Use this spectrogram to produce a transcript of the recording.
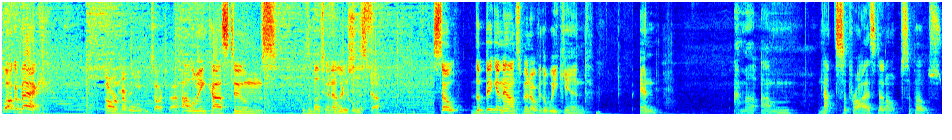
Welcome back. I don't remember what we talked about. Halloween costumes There's a bunch of and other cool stuff. So the big announcement over the weekend, and I'm uh, I'm not surprised. I don't suppose,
